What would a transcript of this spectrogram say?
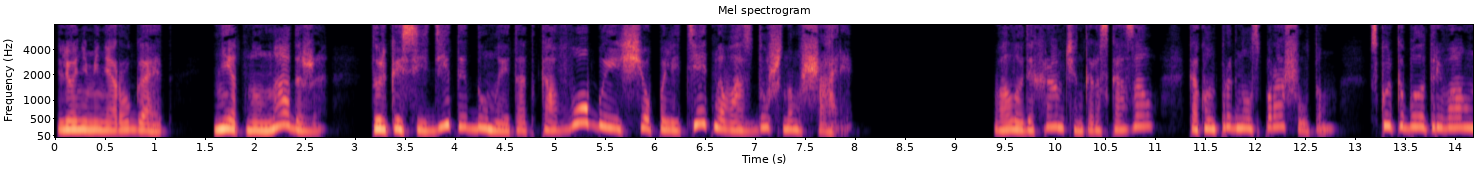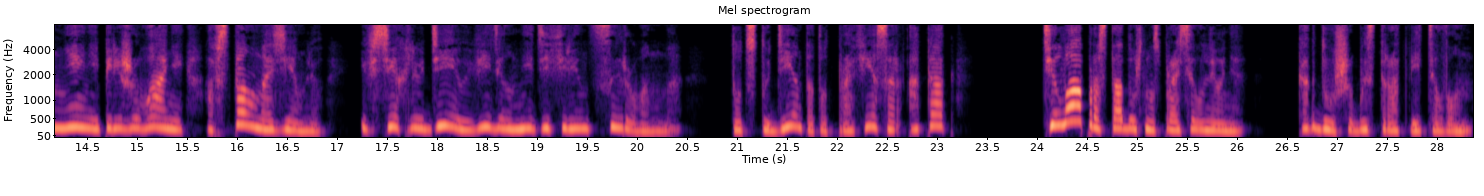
Леня меня ругает. Нет, ну надо же! Только сидит и думает, от кого бы еще полететь на воздушном шаре. Володя Храмченко рассказал, как он прыгнул с парашютом, сколько было треволнений, переживаний, а встал на землю и всех людей увидел недифференцированно. Тот студент, а тот профессор, а как... «Тела?» — простодушно спросил Леня. «Как души», — быстро ответил он.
